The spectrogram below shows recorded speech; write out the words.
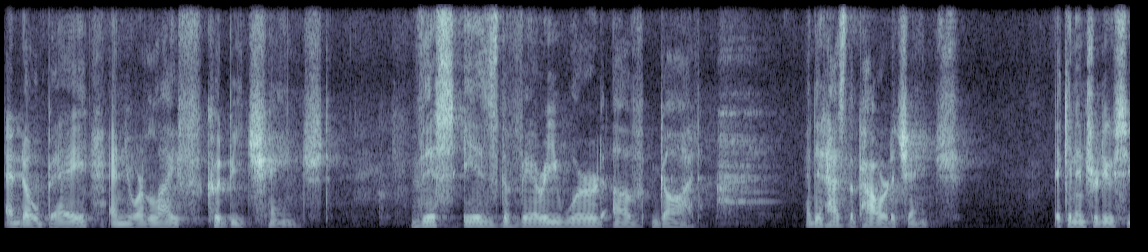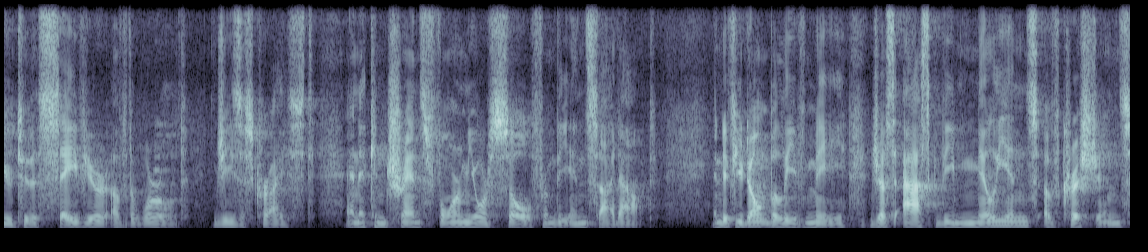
and obey and your life could be changed. This is the very Word of God, and it has the power to change. It can introduce you to the Savior of the world, Jesus Christ, and it can transform your soul from the inside out. And if you don't believe me, just ask the millions of Christians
